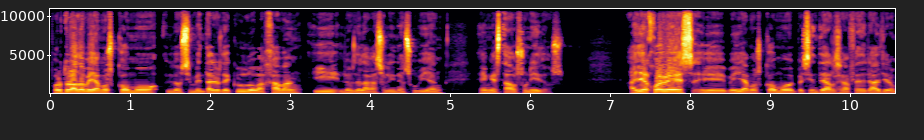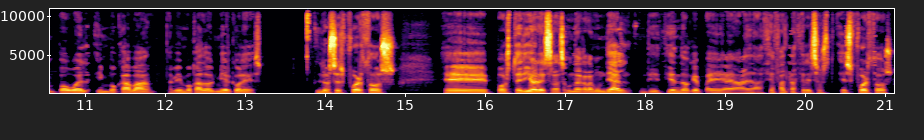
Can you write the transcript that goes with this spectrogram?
Por otro lado, veíamos cómo los inventarios de crudo bajaban y los de la gasolina subían en Estados Unidos. Ayer jueves eh, veíamos cómo el presidente de la Reserva Federal, Jerome Powell, invocaba, había invocado el miércoles los esfuerzos eh, posteriores a la Segunda Guerra Mundial, diciendo que eh, hacía falta hacer esos esfuerzos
